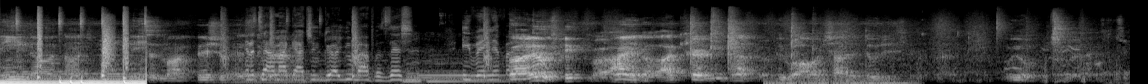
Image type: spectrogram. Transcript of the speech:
Ding Dong Ditch. This is my official Instagram. Anytime I got you, girl, you my possession. Even if Bro, I. it was people, bro. I ain't gonna lie. I care you not, bro. People always try to do this. Bro. We will be good.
